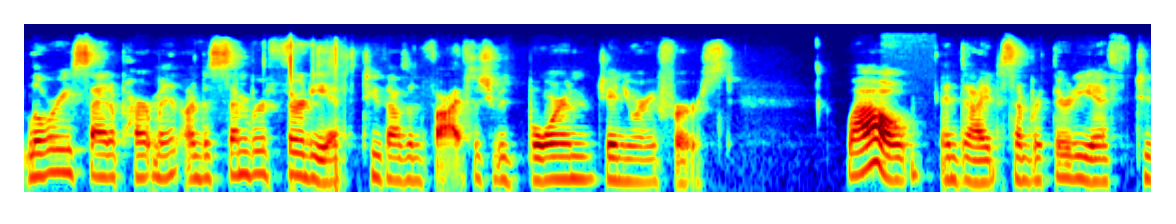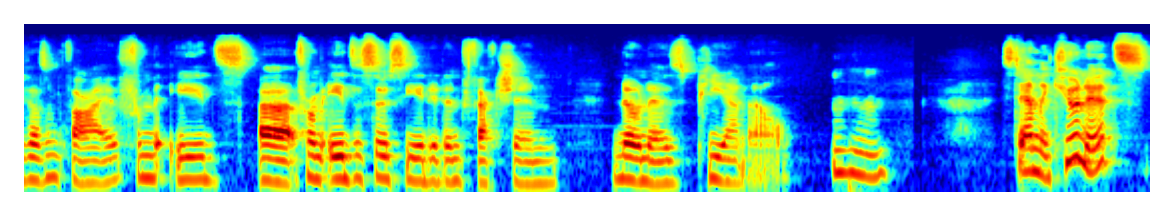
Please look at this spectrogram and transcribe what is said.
Lower East Side apartment on December 30th, 2005. So she was born January 1st Wow. and died December 30th, 2005 from the AIDS uh, from AIDS associated infection known as PML. hmm Stanley Kunitz,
